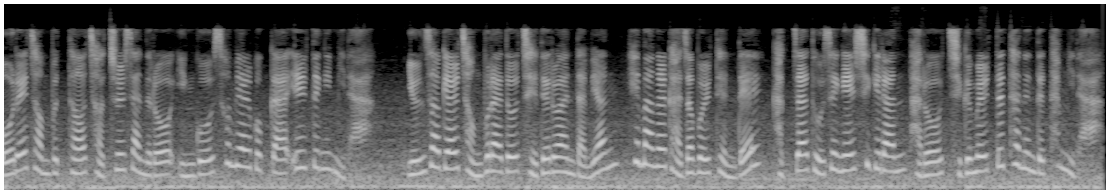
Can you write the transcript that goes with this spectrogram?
오래 전부터 저출산으로 인구 소멸국가 1등입니다. 윤석열 정부라도 제대로 한다면 희망을 가져볼 텐데 각자 도생의 시기란 바로 지금을 뜻하는 듯 합니다.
